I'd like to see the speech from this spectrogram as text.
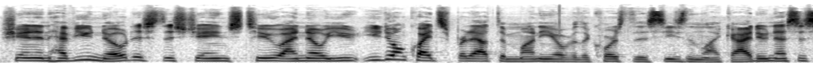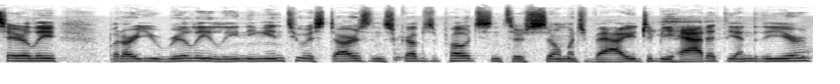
Shannon, have you noticed this change too? I know you, you don't quite spread out the money over the course of the season like I do necessarily, but are you really leaning into a stars and scrubs approach since there's so much value to be had at the end of the year?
